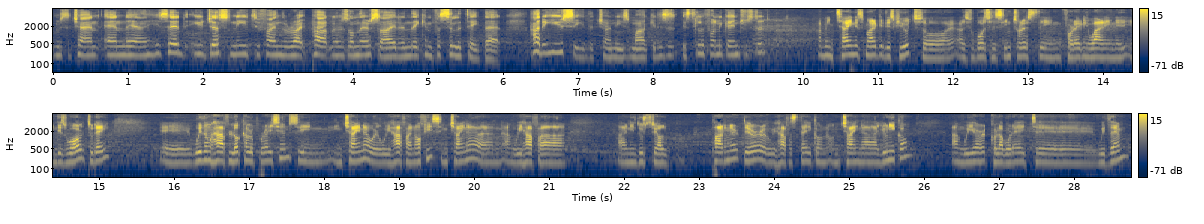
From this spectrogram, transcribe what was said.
Mr. Chan, and uh, he said you just need to find the right partners on their side, and they can facilitate that. How do you see the Chinese market? Is, is Telefonica interested? I mean, Chinese market is huge, so I, suppose it's interesting for anyone in, in this world today. Uh, we don't have local operations in, in China, where we have an office in China, and, and we have a, an industrial partner there. We have a stake on, on China Unicom, and we are collaborate uh, with them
